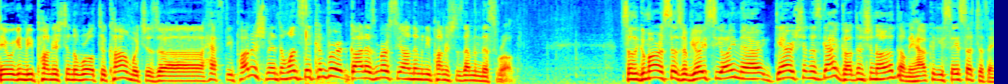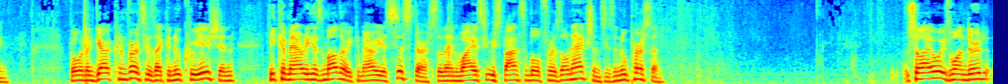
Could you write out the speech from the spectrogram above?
they were going to be punished in the world to come, which is a hefty punishment. And once they convert, God has mercy on them and He punishes them in this world. So the Gemara says, Rabbi Yossi Oimer, Ger and How could you say such a thing? But when a Ger converts, he's like a new creation. He can marry his mother, he can marry his sister. So then why is he responsible for his own actions? He's a new person. So I always wondered,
